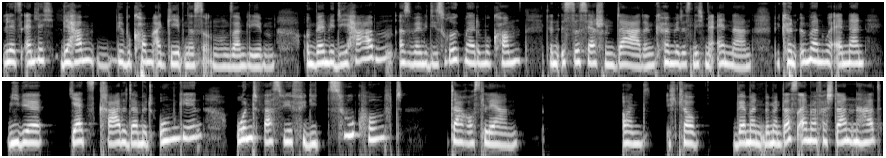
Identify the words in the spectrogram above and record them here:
letztendlich, wir haben, wir bekommen Ergebnisse in unserem Leben. Und wenn wir die haben, also wenn wir diese Rückmeldung bekommen, dann ist das ja schon da, dann können wir das nicht mehr ändern. Wir können immer nur ändern, wie wir jetzt gerade damit umgehen und was wir für die Zukunft daraus lernen. Und ich glaube, wenn man, wenn man das einmal verstanden hat,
